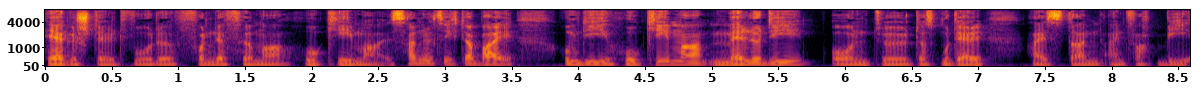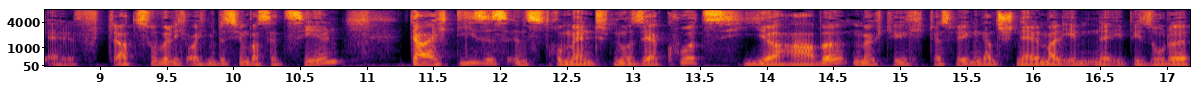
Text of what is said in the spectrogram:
hergestellt wurde von der Firma Hokema. Es handelt sich dabei um die Hokema Melody und äh, das Modell heißt dann einfach B11. Dazu will ich euch ein bisschen was erzählen. Da ich dieses Instrument nur sehr kurz hier habe, möchte ich deswegen ganz schnell mal eben eine Episode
